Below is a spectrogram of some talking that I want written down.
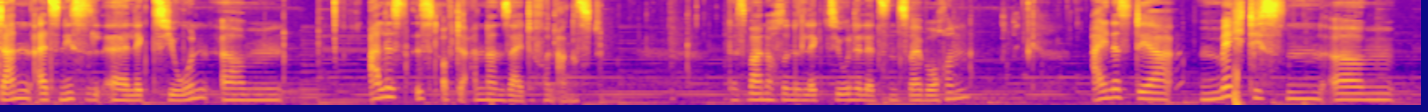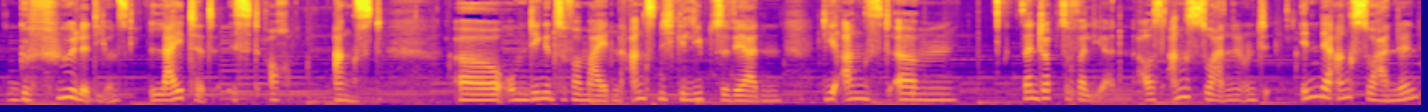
Dann als nächste äh, Lektion, ähm, alles ist auf der anderen Seite von Angst. Das war noch so eine Lektion der letzten zwei Wochen eines der mächtigsten ähm, Gefühle, die uns leitet, ist auch Angst. Äh, um Dinge zu vermeiden, Angst nicht geliebt zu werden, die Angst, ähm, seinen Job zu verlieren, aus Angst zu handeln und in der Angst zu handeln,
